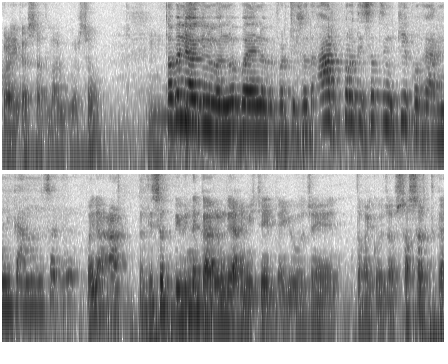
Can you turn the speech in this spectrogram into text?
कडाइका साथ लागू गर्छौँ। तपाईँले अघि भन्नु बयानब्बे प्रतिशत आठ प्रतिशत चाहिँ के को कारणले काम हुन सकेन? होइन आठ प्रतिशत विभिन्न कारणले हामी चाहिँ यो चाहिँ तपाईँको जो सशक्तका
